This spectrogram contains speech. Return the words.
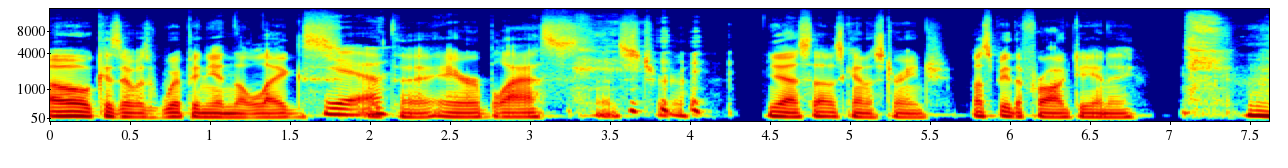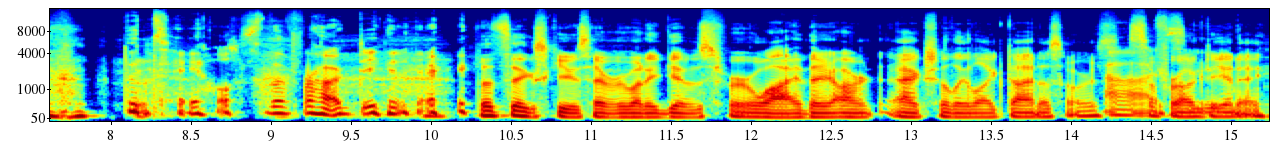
Oh, because it was whipping you in the legs. Yeah. With the air blasts. That's true. yes, that was kind of strange. Must be the frog DNA. The tails, the frog DNA. That's the excuse everybody gives for why they aren't actually like dinosaurs. Ah, it's the frog. DNA.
